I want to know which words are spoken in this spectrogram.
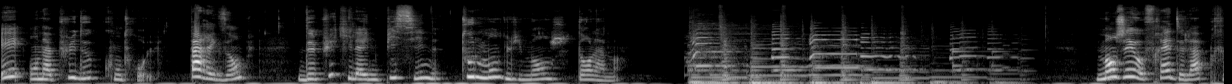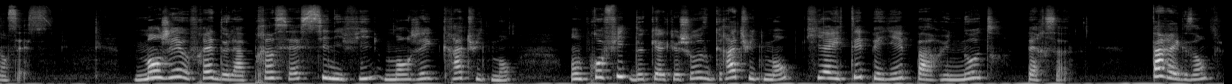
et on n'a plus de contrôle. Par exemple, depuis qu'il a une piscine, tout le monde lui mange dans la main. Manger aux frais de la princesse. Manger aux frais de la princesse signifie manger gratuitement. On profite de quelque chose gratuitement qui a été payé par une autre personne. Par exemple,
